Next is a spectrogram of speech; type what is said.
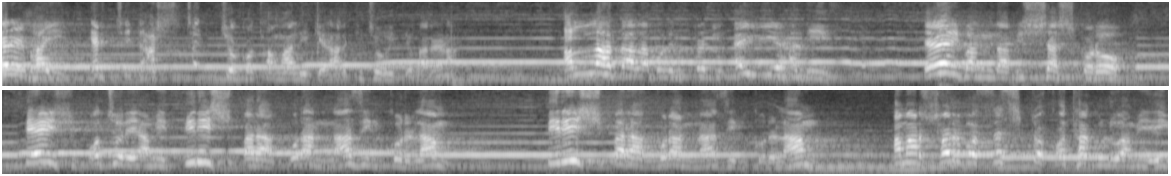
এরে ভাই, এর চেয়ে আশ্চর্য কথা মালিকের আর কিছু হইতে পারে না। আল্লাহ তাআলা বলেন ফাবি আইয়ে হাদিস। এই বান্দা, বিশ্বাস করো, তেইশ বছরে আমি তিরিশ পারা কোরআন নাজিল করলাম। তিরিশ পারা কোরআন নাজিল করলাম। আমার সর্বশ্রেষ্ঠ কথাগুলো আমি এই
